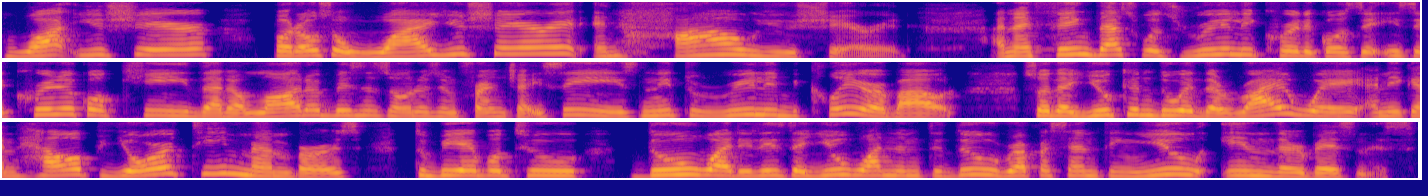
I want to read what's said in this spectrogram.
what you share, but also why you share it and how you share it. And I think that's what's really critical is, is a critical key that a lot of business owners and franchisees need to really be clear about so that you can do it the right way and it can help your team members to be able to do what it is that you want them to do, representing you in their business.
